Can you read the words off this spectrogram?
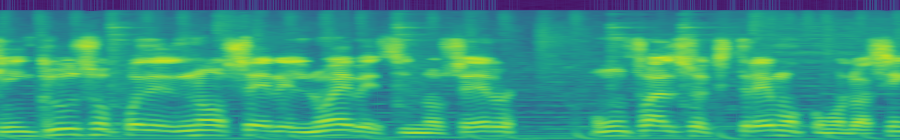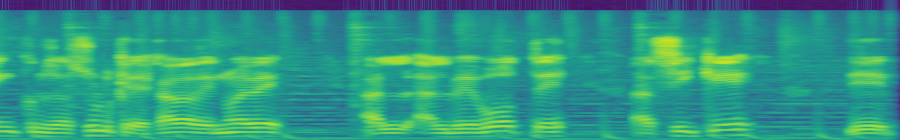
que incluso puede no ser el 9, sino ser un falso extremo como lo hacía en Cruz Azul, que dejaba de 9 al, al Bebote. Así que eh,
